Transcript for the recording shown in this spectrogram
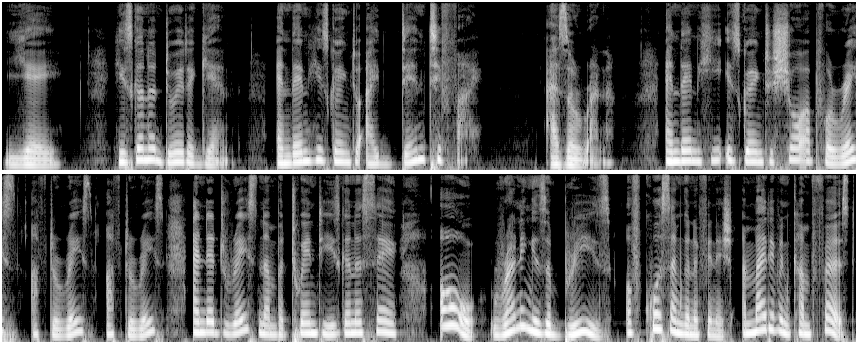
Yay. He's going to do it again. And then he's going to identify as a runner. And then he is going to show up for race after race after race. And at race number 20, he's going to say, Oh, running is a breeze. Of course, I'm going to finish. I might even come first.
